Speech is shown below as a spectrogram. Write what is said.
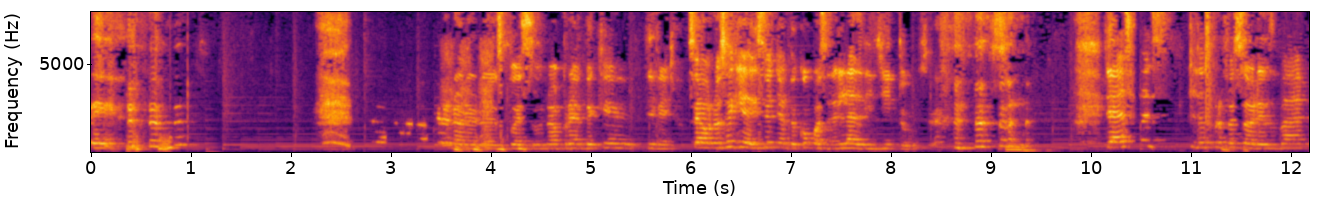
sé. No, no, no, después uno aprende que tiene, o sea, uno seguía diseñando con base en el ladrillito. Sí. Ya después los profesores van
